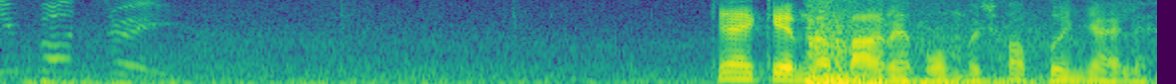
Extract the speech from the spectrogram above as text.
infantry! แก้เกมลำบากเลยผมไม่ชอบปืนใหญ่เลย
